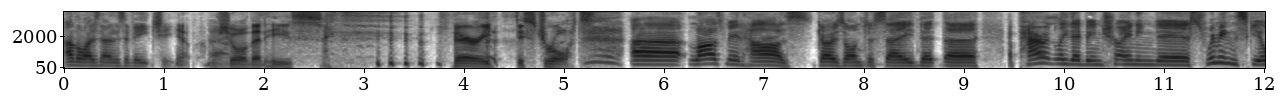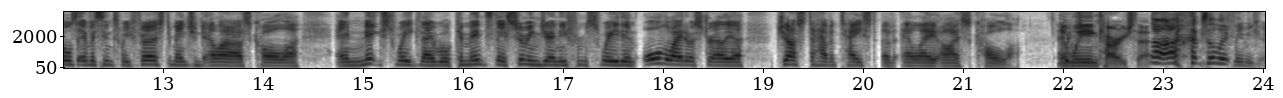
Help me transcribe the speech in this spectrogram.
otherwise known as Avicii. Yeah, I'm Um, sure that he's very distraught. Uh, Lars Med Haas goes on to say that uh, apparently they've been training their swimming skills ever since we first mentioned LA Ice Cola, and next week they will commence their swimming journey from Sweden all the way to Australia just to have a taste of LA Ice Cola. And Which- we encourage that. No, absolutely we do.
